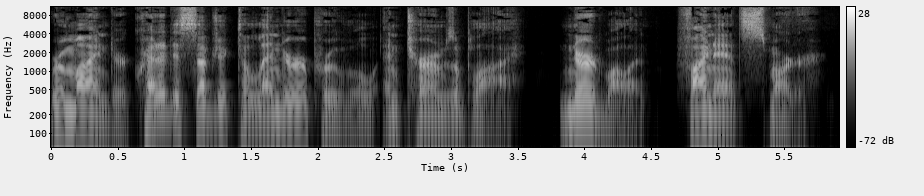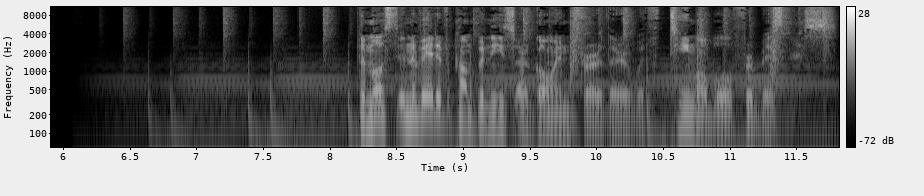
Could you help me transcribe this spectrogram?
Reminder, credit is subject to lender approval and terms apply. NerdWallet, finance smarter. The most innovative companies are going further with T-Mobile for Business.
